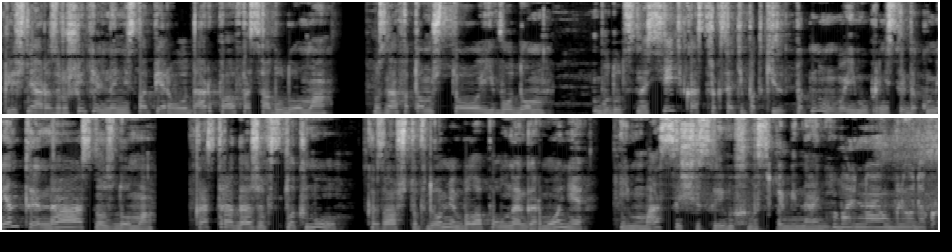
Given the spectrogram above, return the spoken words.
клешня разрушитель нанесла первый удар по фасаду дома. Узнав о том, что его дом будут сносить. Кастро, кстати, подки... под... ну, ему принесли документы на снос дома. Кастро даже всплакнул, сказал, что в доме была полная гармония и масса счастливых воспоминаний. Больной ублюдок.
